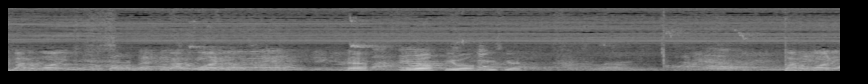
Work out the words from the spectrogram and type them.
You got a warning. You got a warning. Yeah, he will. He will. He's good. Got a warning.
